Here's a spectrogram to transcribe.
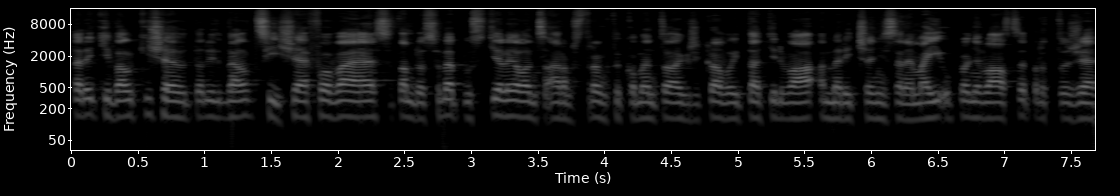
tady ti velký šéf, tady velcí šéfové se tam do sebe pustili, Lance Armstrong to komentoval, jak říkal Vojta, ti dva američani se nemají úplně v lásce, protože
